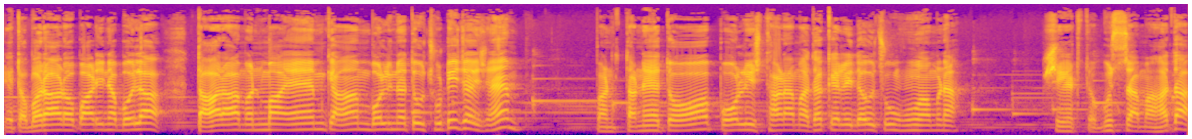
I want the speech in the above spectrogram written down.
એ તો બરાડો પાડીને બોલ્યા, તારા મનમાં એમ કે આમ બોલીને તું છૂટી જઈશ, એમ? પણ તને તો પોલીસ થાણામાં ધકેલી દઉં છું હું હમણાં. શેઠ તો ગુસ્સામાં હતા,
